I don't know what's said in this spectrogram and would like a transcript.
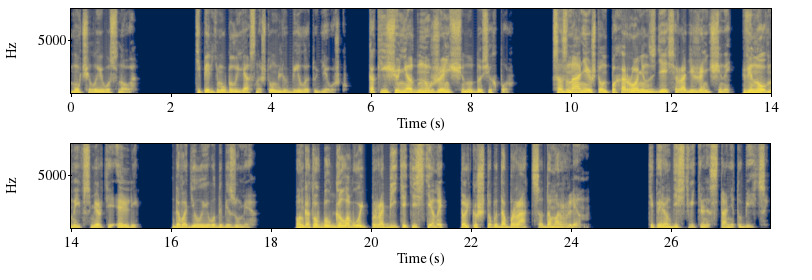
мучило его снова. Теперь ему было ясно, что он любил эту девушку, как еще ни одну женщину до сих пор. Сознание, что он похоронен здесь ради женщины, виновной в смерти Элли, доводило его до безумия. Он готов был головой пробить эти стены, только чтобы добраться до Марлен. Теперь он действительно станет убийцей.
